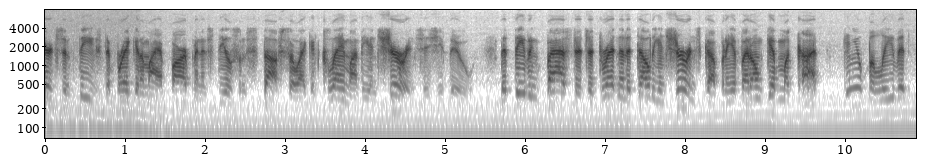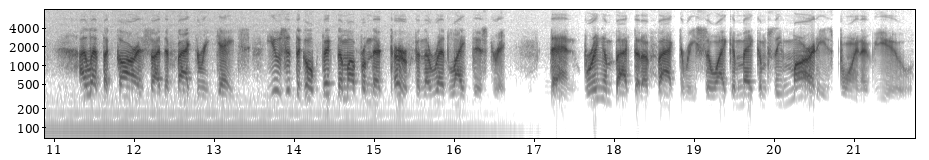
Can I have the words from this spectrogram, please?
hired some thieves to break into my apartment and steal some stuff so I could claim on the insurance as you do. The thieving bastards are threatening to tell the insurance company if I don't give them a cut. Can you believe it? I left the car inside the factory gates. Use it to go pick them up from their turf in the red light district. Then bring them back to the factory so I can make them see Marty's point of view.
